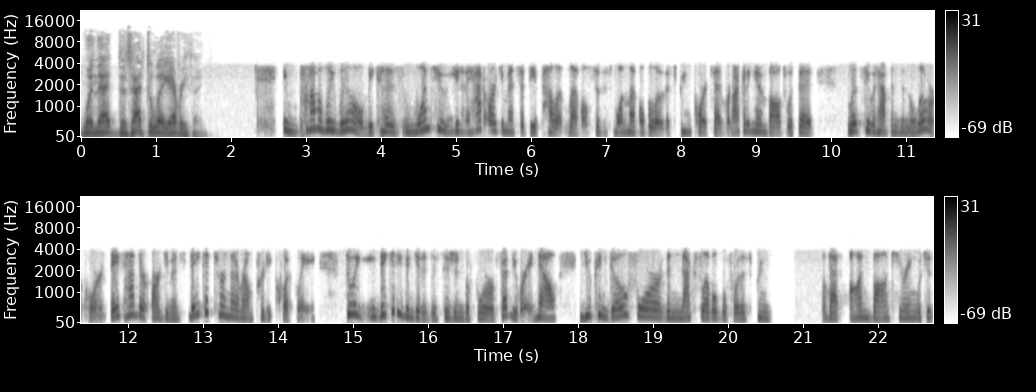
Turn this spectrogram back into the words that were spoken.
when that does that delay everything? It probably will because once you, you know, they had arguments at the appellate level. So this one level below the Supreme Court said, we're not going to get involved with it. Let's see what happens in the lower court. They've had their arguments. They could turn that around pretty quickly. So it, they could even get a decision before February. Now, you can go for the next level before the Supreme that en banc hearing, which is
